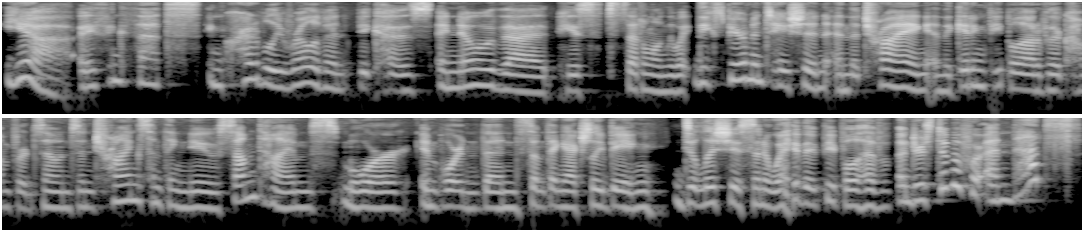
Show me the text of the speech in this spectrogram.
Yeah, I think that's incredibly relevant because I know that he's said along the way the experimentation and the trying and the getting people out of their comfort zones and trying something new, sometimes more important than something actually being delicious in a way that people have understood before. And that's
